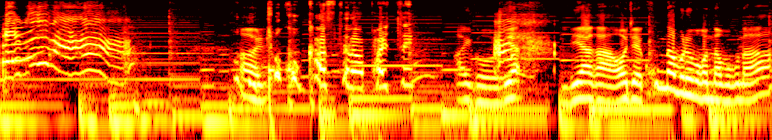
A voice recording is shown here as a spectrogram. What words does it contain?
냄새나. 아, 초코 카스테라 발생 아이고 리아 리아가 어제 콩나물을 먹었나 보구나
